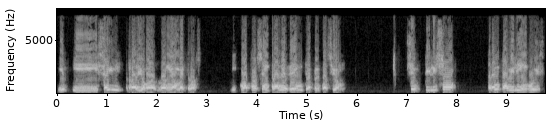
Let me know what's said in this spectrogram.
y, y 6 radiogoniómetros y 4 centrales de interpretación. Se utilizó 30 bilingües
